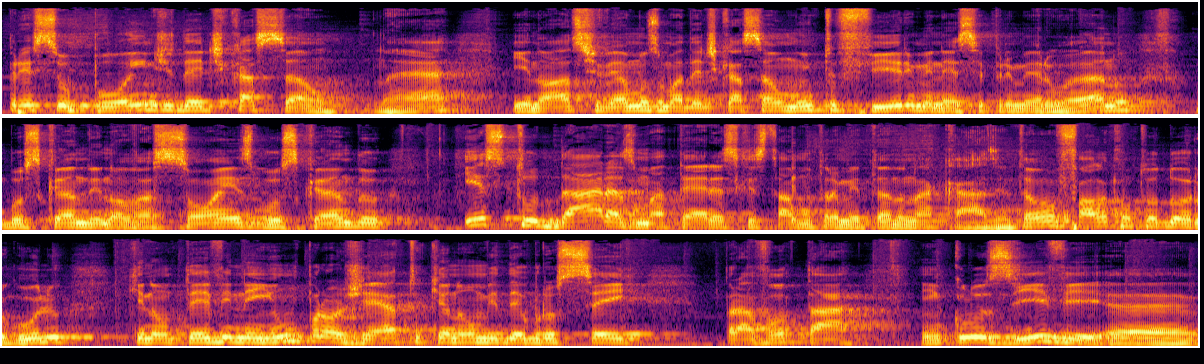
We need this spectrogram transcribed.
pressupõe de dedicação, né? E nós tivemos uma dedicação muito firme nesse primeiro ano, buscando inovações, buscando estudar as matérias que estavam tramitando na casa. Então eu falo com todo orgulho que não teve nenhum projeto que eu não me debrucei para votar. Inclusive, eh,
